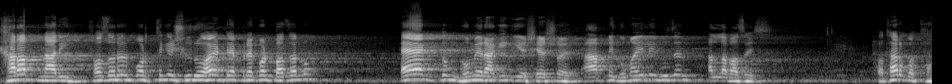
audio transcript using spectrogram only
খারাপ নারী। ফজরের পর থেকে শুরু হয় ট্যাপ রেকর্ড বাজানো। একদম ঘুমের আগে গিয়ে শেষ হয়। আপনি ঘুমাইলেই বুঝেন, আল্লাহ বাঁচাইছে। কথার কথা,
